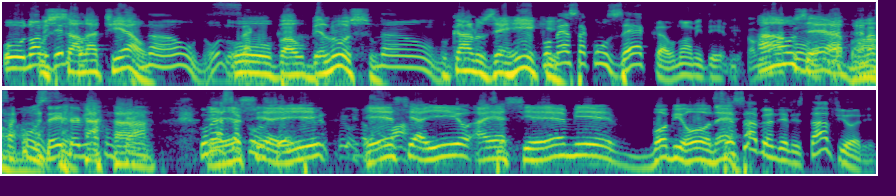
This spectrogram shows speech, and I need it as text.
O nome o dele. Salatiel? Não, o, o Belusso? Não. O Carlos Henrique? Começa com Zeca o nome dele. Começa ah, o Zé, ah, bom. Começa com Z e termina com K. Começa esse com aí, esse aí, a SM bobeou, né? Você sabe onde ele está, Fiore?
